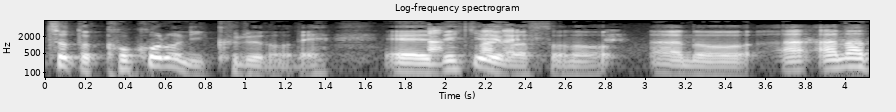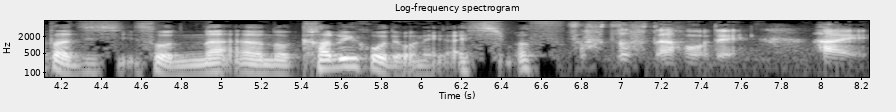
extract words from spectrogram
ちょっと心にくるので、えーあできれはいばその、あの、ああなた自身、そうな、あの、軽い方でお願いします。ソフトフな方で。はい。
